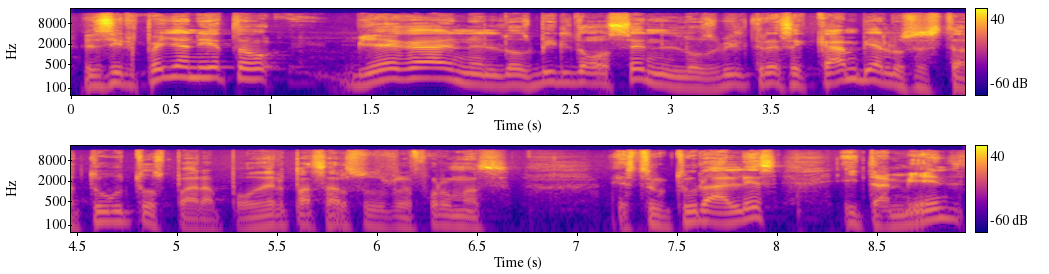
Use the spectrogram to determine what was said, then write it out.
Es decir, Peña Nieto llega en el 2012, en el 2013 cambia los estatutos para poder pasar sus reformas estructurales y también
